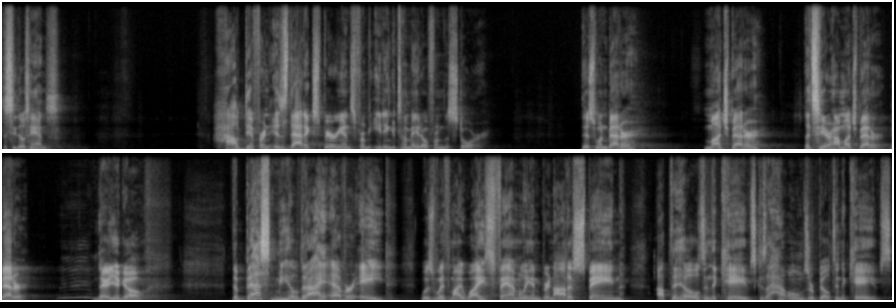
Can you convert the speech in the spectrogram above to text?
Let's see those hands. How different is that experience from eating a tomato from the store? This one better? Much better? Let's hear how much better. Better. There you go. The best meal that I ever ate was with my wife's family in Granada, Spain, up the hills in the caves, because the homes are built in the caves.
